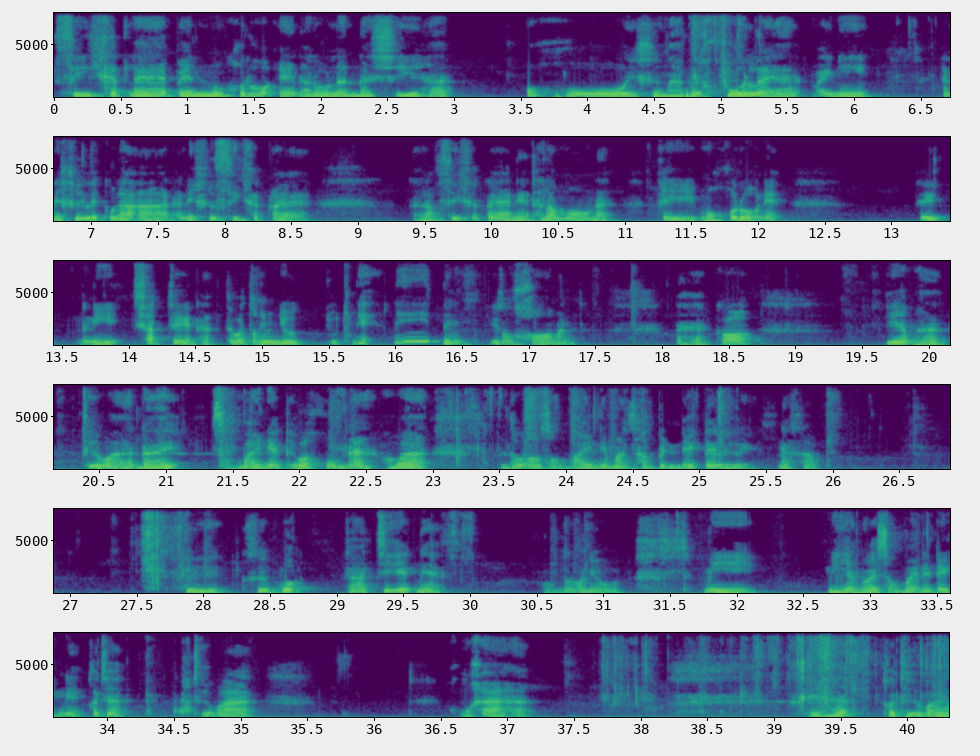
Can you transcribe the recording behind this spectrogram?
ซีแคทแรเป็นมูโคโรแอนอโรลันดัชชี่ฮะ โอ้โห คือมาเป็นคู่เลยฮะใบนี้ อันนี้คือเลกูล่าอาร์ตอันนี้คือซีแคทแรนะครับซีแคทแรเนี่ย ถ้าเรามองนะไอโมโคโรเนี่ยอันนี้อันนี้ชัดเจนฮะ แต่ว่าตรงนี้มันอยู่อยู่ตรงนี้นิดหนึ่งอยู่ตรงคอมันนะฮะ ก็เยี่ยมฮะ ถือว่าได้สองใบเนี่ย ถือว่าคุ้มนะ เพราะว่าเราเอาสองใบเนี่ยมาทำเป็นเด็กได้เลยนะครับ คือคือพวกการ์ด GX เนี่ยผมต้องเอานี้ออกมีมีอย่างน้อยสองใบในเด็กเนี่ยก็จะถือว่า คุ้มค่าฮะโอเคฮะก็ถือว่า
